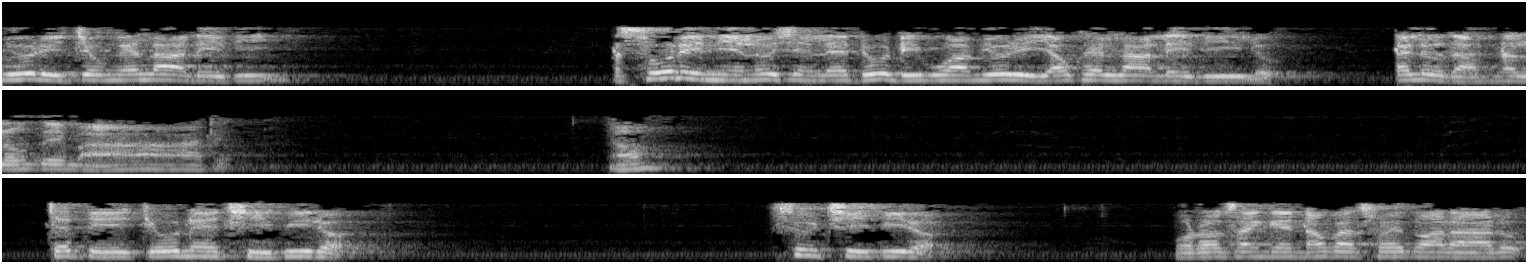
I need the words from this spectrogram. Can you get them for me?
မျိုးတွေကြုံခဲ့လာလေပြီ အဆိုးတွေမြင်လို့ရှင်လဲတို့ဒီဘဝမျိုးတွေရောက်ခဲ့လာလေပြီလို့အဲ့လိုသာနှလုံးသွင်းပါတဲ့နော်စက်တွေကျိုးနေချီပြီးတော့စုချီပြီးတော့မော်တော်ဆိုင်ကနောက်ကဆွဲသွားတာတို့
